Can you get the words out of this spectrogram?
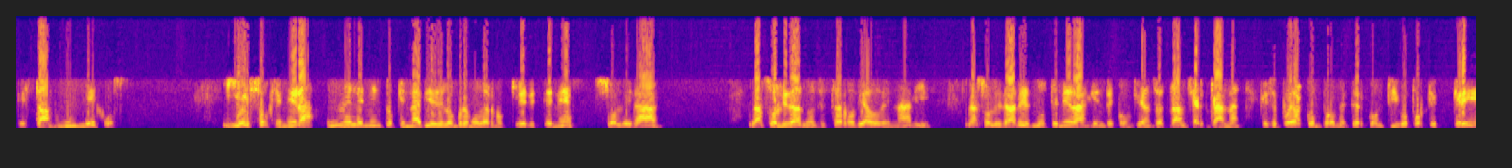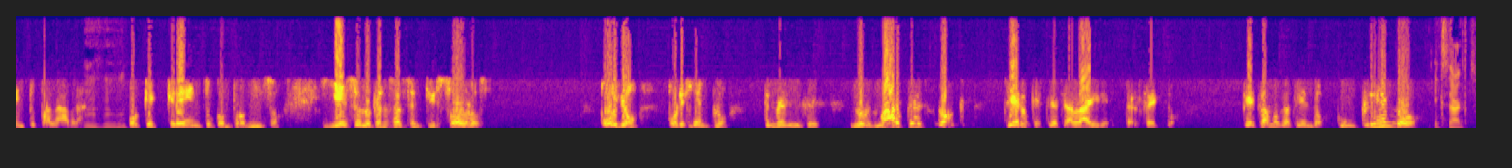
está muy lejos. Y eso genera un elemento que nadie del hombre moderno quiere tener, soledad. La soledad no es estar rodeado de nadie. La soledad es no tener a alguien de confianza tan cercana que se pueda comprometer contigo porque cree en tu palabra, porque cree en tu compromiso. Y eso es lo que nos hace sentir solos. Pollo, por ejemplo, tú me dices, los martes, Doc, quiero que estés al aire. Perfecto. ¿Qué estamos haciendo? Cumpliendo. Exacto.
